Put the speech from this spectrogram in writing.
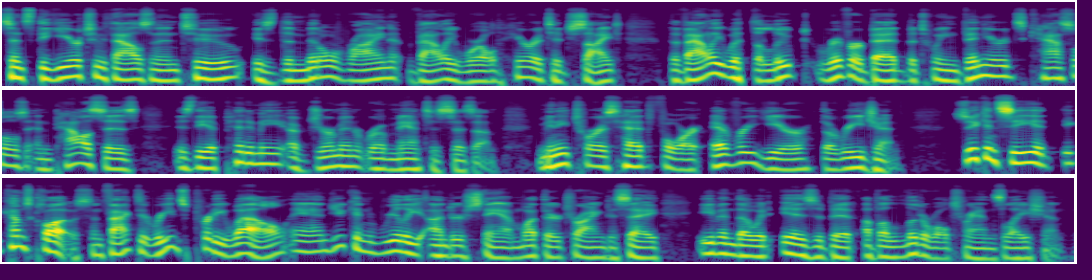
Since the year 2002 is the Middle Rhine Valley World Heritage Site, the valley with the looped riverbed between vineyards, castles, and palaces is the epitome of German Romanticism. Many tourists head for every year the region. So you can see it, it comes close. In fact, it reads pretty well, and you can really understand what they're trying to say, even though it is a bit of a literal translation.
